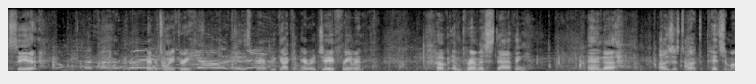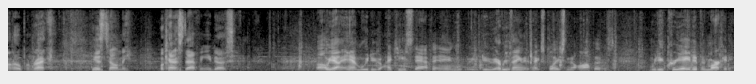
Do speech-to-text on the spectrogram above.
See it. Maybe 23. Hey, this is Graham Peacock. I'm here with Jay Freeman of Imprimis Staffing. And uh, I was just about to pitch him on Open Rec. He was telling me what kind of staffing he does. Oh yeah, and we do IT staffing, we do everything that takes place in the office, we do creative and marketing.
